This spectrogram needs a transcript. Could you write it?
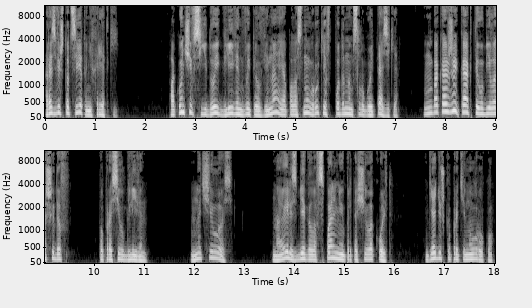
Разве что цвет у них редкий. Покончив с едой, Гливен выпил вина и ополоснул руки в поданном слугой тазике. «Покажи, как ты убил Ашидов», — попросил Гливен. Началось. Наэль сбегала в спальню и притащила кольт. Дядюшка протянул руку.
